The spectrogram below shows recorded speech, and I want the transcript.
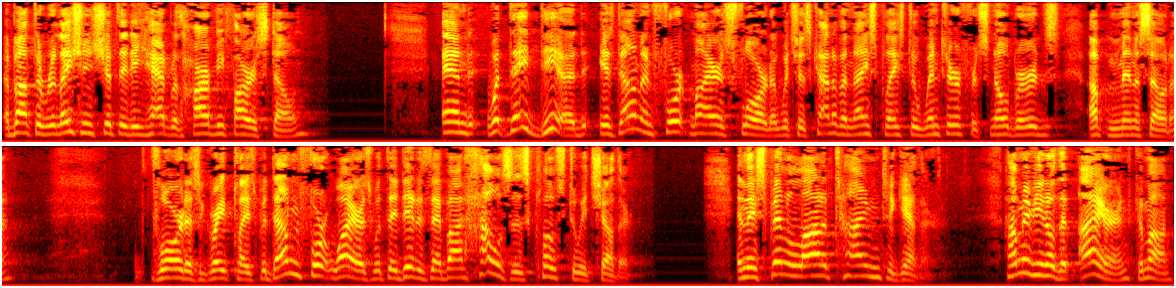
about the relationship that he had with Harvey Firestone. And what they did is down in Fort Myers, Florida, which is kind of a nice place to winter for snowbirds up in Minnesota. Florida is a great place, but down in Fort Myers, what they did is they bought houses close to each other. And they spent a lot of time together. How many of you know that iron, come on,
